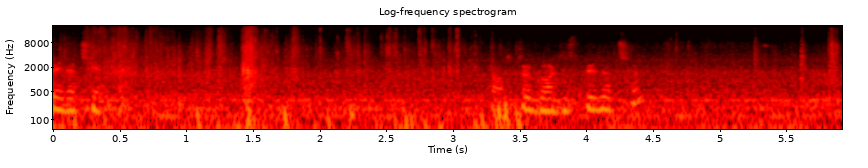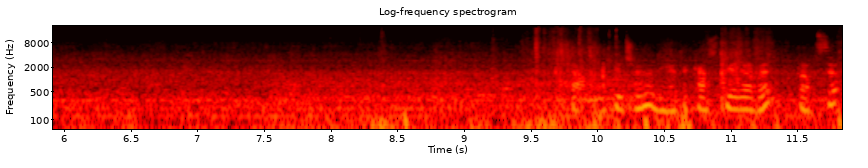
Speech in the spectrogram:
পেয়ে যাচ্ছে এটা টসটা গর্জিস পেয়ে যাচ্ছে। সামনে পিছনে দিকে কাজ পেয়ে যাবে টপসের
